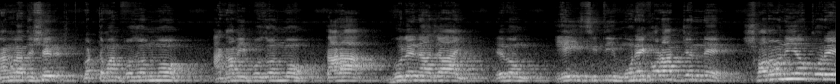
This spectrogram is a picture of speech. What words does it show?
বাংলাদেশের বর্তমান প্রজন্ম, আগামী প্রজন্ম তারা ভুলে না যায় এবং এই স্মৃতি মনে করার জন্যে স্মরণীয় করে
